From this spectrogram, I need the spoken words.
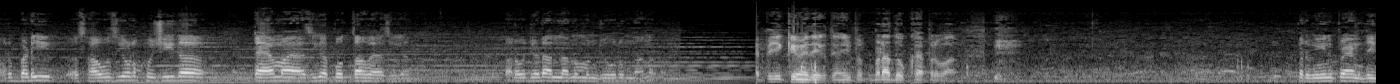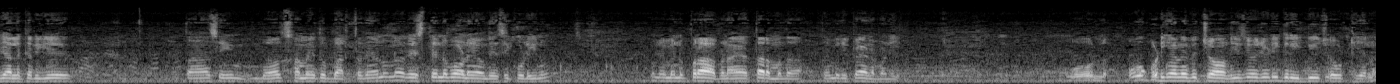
ਔਰ ਬੜੀ ਸਾਊ ਸੀ, ਹੁਣ ਖੁਸ਼ੀ ਦਾ ਟਾਈਮ ਆਇਆ ਸੀਗਾ ਪੋਤਾ ਹੋਇਆ ਸੀਗਾ। ਪਰ ਉਹ ਜਿਹੜਾ ਅੱਲਾ ਨੂੰ ਮਨਜ਼ੂਰ ਹੁੰਦਾ ਨਾ। ਹੈਪੀ ਜੀ ਕਿਵੇਂ ਦੇਖਦੇ ਹੋ ਜੀ? ਬੜਾ ਦੁੱਖ ਹੈ ਪਰਿਵਾਰ। ਪ੍ਰਵੀਨ ਭੈਣ ਦੀ ਗੱਲ ਕਰੀਏ ਤਾਂ ਅਸੀਂ ਬਹੁਤ ਸਮੇਂ ਤੋਂ ਵਰਤਦੇ ਹਾਂ। ਉਹਨੂੰ ਨਾ ਰਿਸ਼ਤੇ ਨਿਭਾਉਣੇ ਆਉਂਦੇ ਸੀ ਕੁੜੀ ਨੂੰ। ਉਹਨੇ ਮੈਨੂੰ ਭਰਾ ਬਣਾਇਆ ਧਰਮ ਦਾ ਤੇ ਮੇਰੀ ਭੈਣ ਬਣੀ। ਉਹ ਉਹ ਕੁੜੀਆਂ ਦੇ ਵਿੱਚੋਂ ਆਉਂਦੀ ਸੀ ਉਹ ਜਿਹੜੀ ਗਰੀਬੀ ਚੋਂ ਉੱਠੀ ਹੈ ਨਾ।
